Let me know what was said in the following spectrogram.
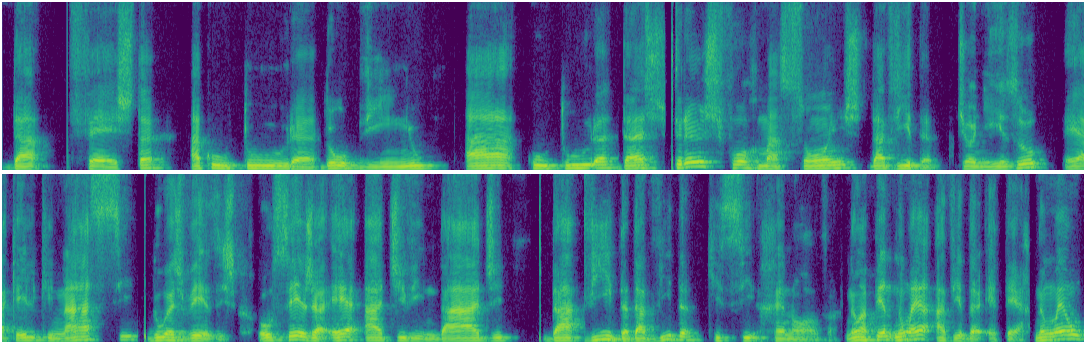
da festa, a cultura do vinho, a cultura das transformações da vida. Dioniso é aquele que nasce duas vezes, ou seja, é a divindade da vida, da vida que se renova. Não apenas, não é a vida eterna, não é um,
